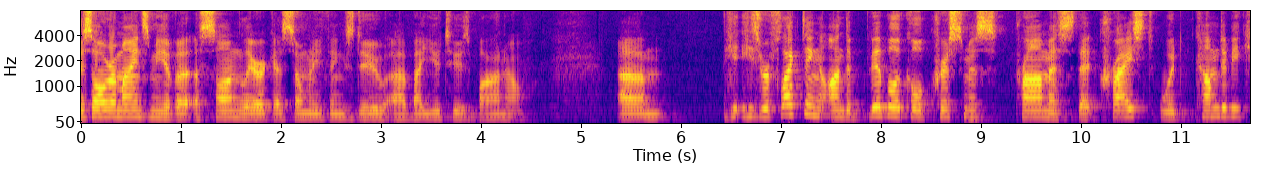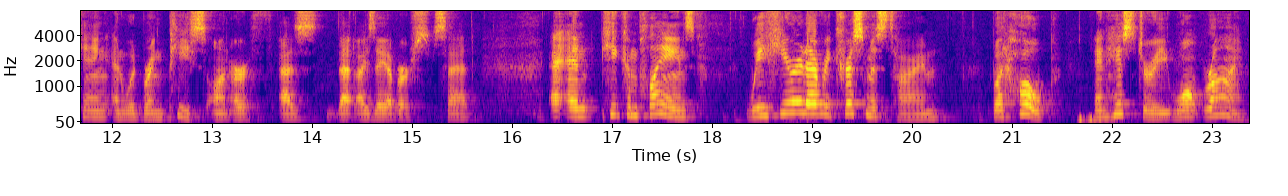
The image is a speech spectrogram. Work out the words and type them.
This all reminds me of a, a song lyric, as so many things do, uh, by U2's Bono. Um, he, he's reflecting on the biblical Christmas promise that Christ would come to be king and would bring peace on earth, as that Isaiah verse said. And, and he complains, We hear it every Christmas time, but hope and history won't rhyme.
